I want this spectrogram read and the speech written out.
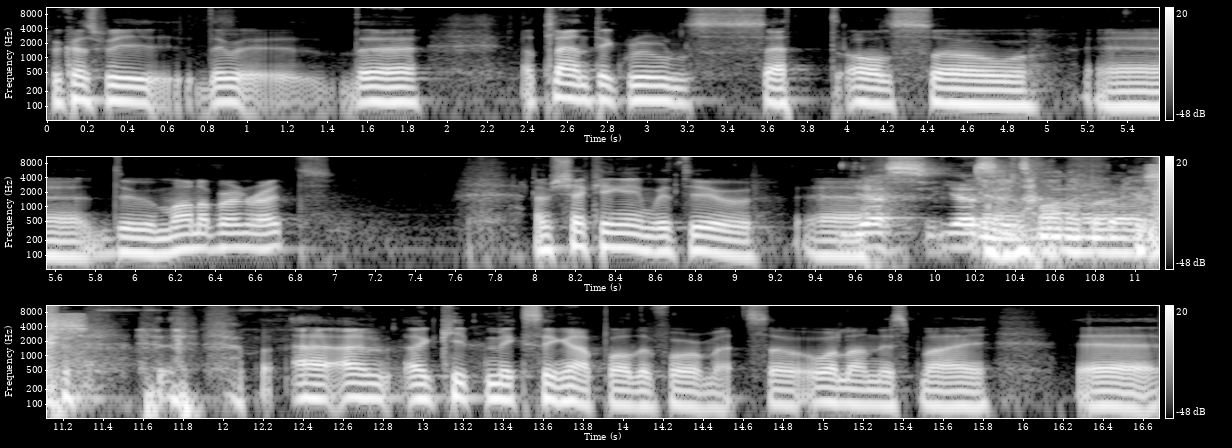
because we the the Atlantic rules set also uh, do mana burn, right? I'm checking in with you. Uh, Yes, yes, Yeah, it's Mana Mana Burn Burn. is- I, I I keep mixing up all the formats. So Olan is my uh,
